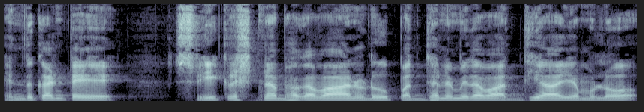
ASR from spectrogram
ఎందుకంటే శ్రీకృష్ణ భగవానుడు పద్దెనిమిదవ అధ్యాయములో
